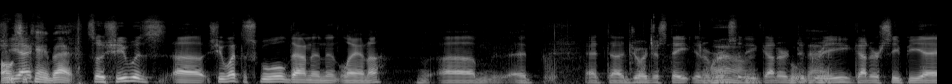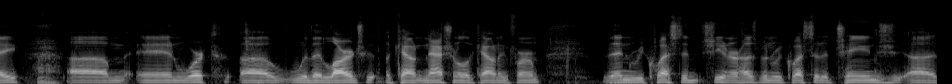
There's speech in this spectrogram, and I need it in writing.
Oh, she came back. So she was. Uh, she went to school down in Atlanta, um, at, at uh, Georgia State University. got her degree, got her CPA, um, and worked uh, with a large account national accounting firm. Then requested. She and her husband requested a change uh,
